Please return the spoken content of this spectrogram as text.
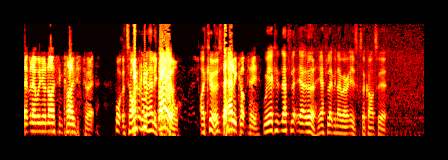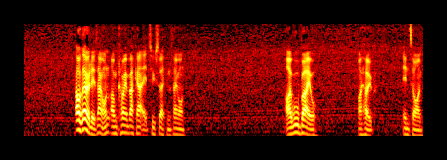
Let me know when you're nice and close to it. What, the Titan or the helicopter? bail. I could. The helicopter. Well, you have, to, you have to let, yeah, ugh, you have to let me know where it is because I can't see it. Oh, there it is. Hang on. I'm coming back at it. Two seconds. Hang on. I will bail. I hope. In time.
